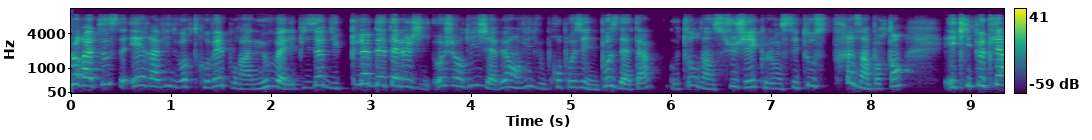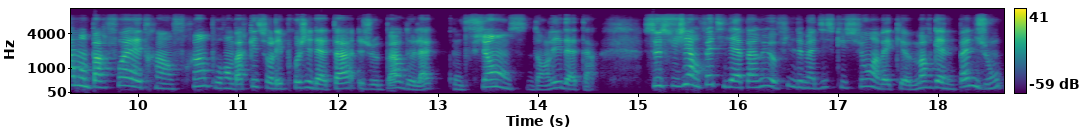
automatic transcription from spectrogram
Bonjour à tous et ravi de vous retrouver pour un nouvel épisode du Club Datalogie. Aujourd'hui, j'avais envie de vous proposer une pause data autour d'un sujet que l'on sait tous très important et qui peut clairement parfois être un frein pour embarquer sur les projets data. Je parle de la confiance dans les data. Ce sujet, en fait, il est apparu au fil de ma discussion avec Morgane Panjon.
